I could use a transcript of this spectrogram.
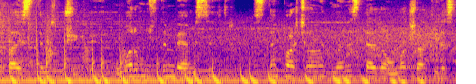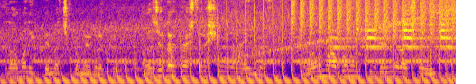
Monitör dahil sistemimiz bu şekilde. Umarım bu sistemi beğenmişsinizdir. Sistem parçalarını güvenli sitelerden olmak şartıyla satın alma linklerini açıklamaya bırakıyorum. Alacak arkadaşlara şimdiden hayırlı olsun. Kanalıma abone olup bildirimleri açmayı unutmayın.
